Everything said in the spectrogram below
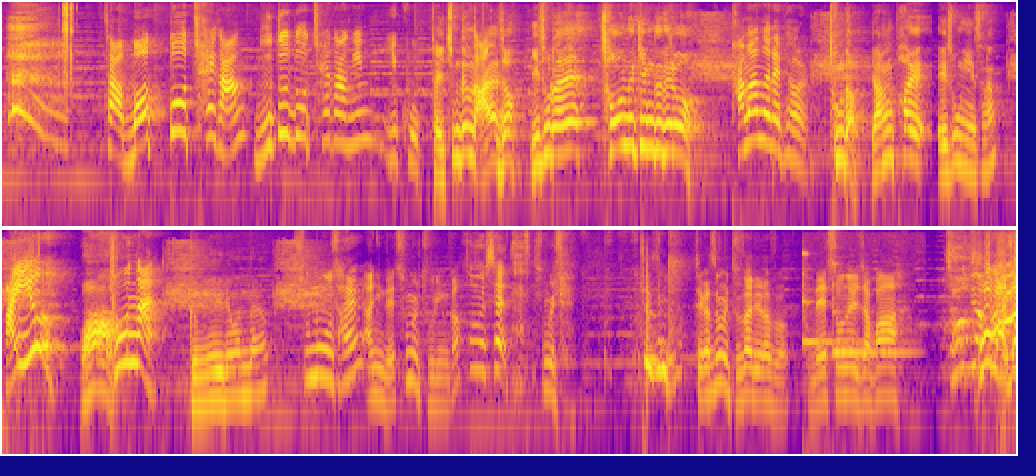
자 멋도 최강, 무드도 최강인 이 곡. 자 이쯤 되면 나야죠 이소라의 처음 느낌 그대로 밤하늘의 별. 정답 양파의 애송이의 사랑? 아이유. 와 좋은 날. 금요일에 만나요? 스무 살 아닌데 스물 둘인가? 스물셋. 스물셋. 죄송해요. 제가 스물두 살이라서 내 손을 잡아. 어 맞아?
